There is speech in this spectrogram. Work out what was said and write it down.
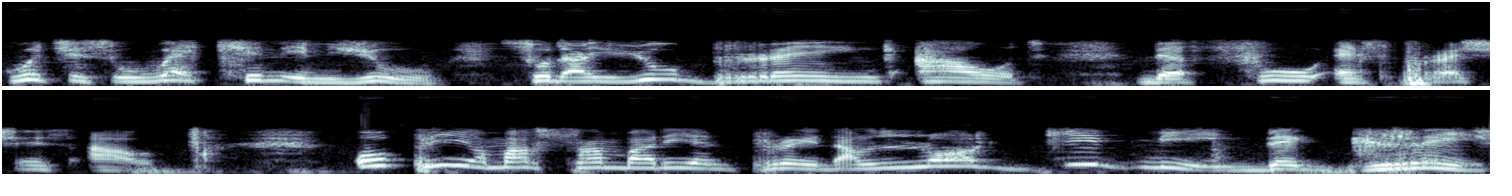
which is working in you so that you bring out the full expressions out. Open your mouth, somebody, and pray that Lord, give me the grace,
